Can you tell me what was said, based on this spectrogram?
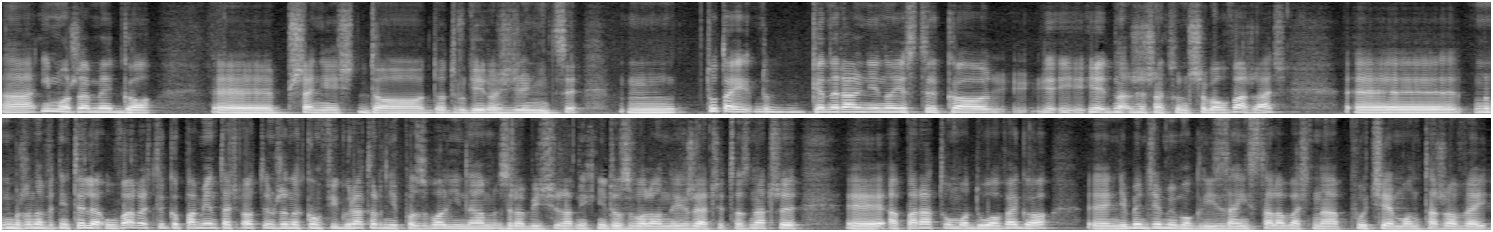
a, i możemy go e, przenieść do, do drugiej rozdzielnicy. Mm, Tutaj no, generalnie no, jest tylko je- je- jedna rzecz, na którą trzeba uważać. E, może nawet nie tyle uważać, tylko pamiętać o tym, że no, konfigurator nie pozwoli nam zrobić żadnych niedozwolonych rzeczy. To znaczy e, aparatu modułowego e, nie będziemy mogli zainstalować na płycie montażowej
